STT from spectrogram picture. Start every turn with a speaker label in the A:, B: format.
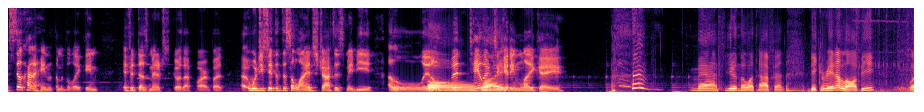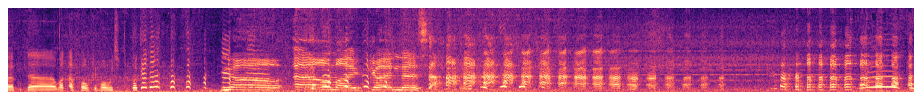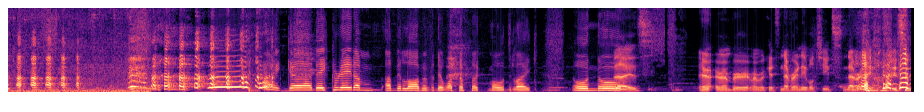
A: still kind of hang with them in the late game if it does manage to go that far. But uh, would you say that this alliance draft is maybe a little
B: Oh
A: bit tailored
B: my-
A: to getting like a
B: Math, you don't know what happened. They create a lobby with the what the folk emoji. Look at that!
A: no? Oh my goodness!
B: my god, they create a, a the lobby with the what the fuck mode like. Oh no.
A: Nice. Remember, remember, kids. Never enable cheats. Never enable cheats.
